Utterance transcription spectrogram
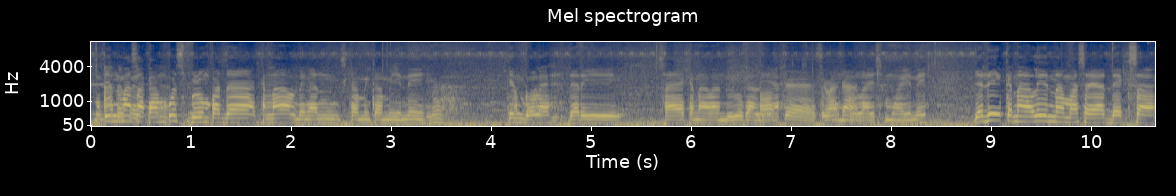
Mungkin Ada masa baiknya. kampus belum pada kenal dengan kami-kami ini. Nah, Mungkin boleh dari saya kenalan dulu kali ya. Oke, silakan. Memulai semua ini. Jadi kenalin nama saya Dexa.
